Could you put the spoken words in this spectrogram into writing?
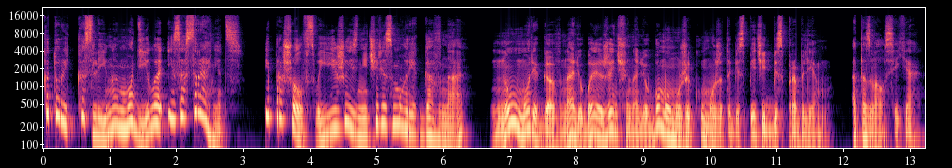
«Который козлина, мудила и засранец. И прошел в своей жизни через море говна». «Ну, море говна любая женщина любому мужику может обеспечить без проблем», – отозвался я.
